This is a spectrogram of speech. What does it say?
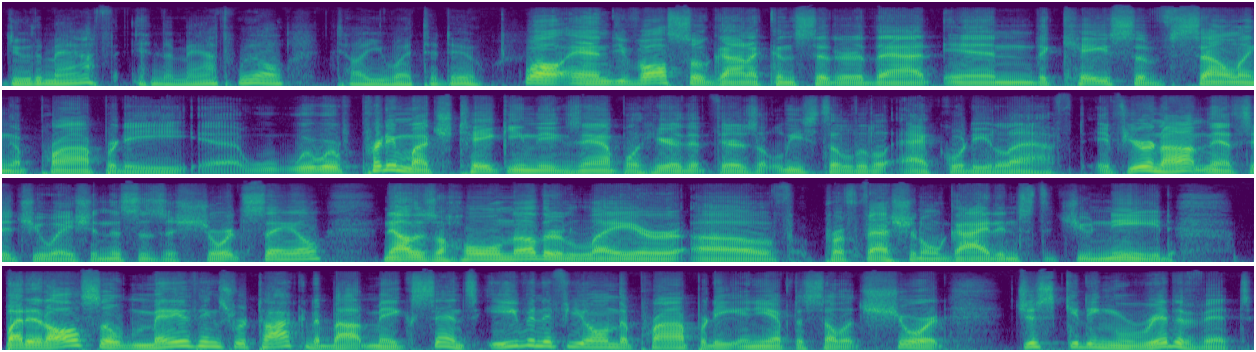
do the math, and the math will tell you what to do. Well, and you've also got to consider that in the case of selling a property, uh, we're pretty much taking the example here that there's at least a little equity left. If you're not in that situation, this is a short sale. Now there's a whole nother layer of professional guidance that you need. But it also, many of the things we're talking about make sense. Even if you own the property and you have to sell it short, just getting rid of it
